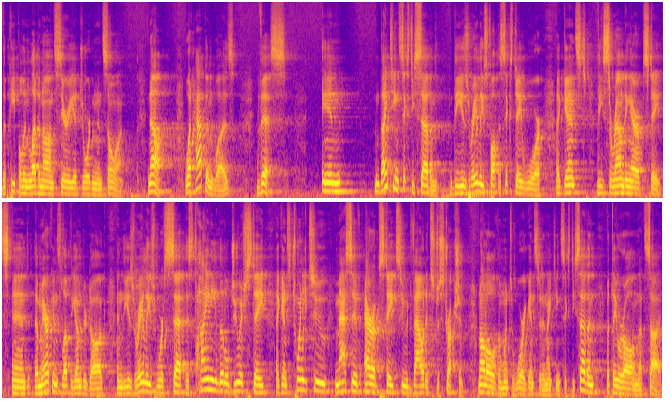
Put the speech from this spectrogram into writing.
the people in Lebanon, Syria, Jordan, and so on. Now, what happened was this. In 1967, the Israelis fought the Six Day War against the surrounding Arab states. And Americans loved the underdog, and the Israelis were set, this tiny little Jewish state, against 22 massive Arab states who had vowed its destruction. Not all of them went to war against it in 1967, but they were all on that side.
